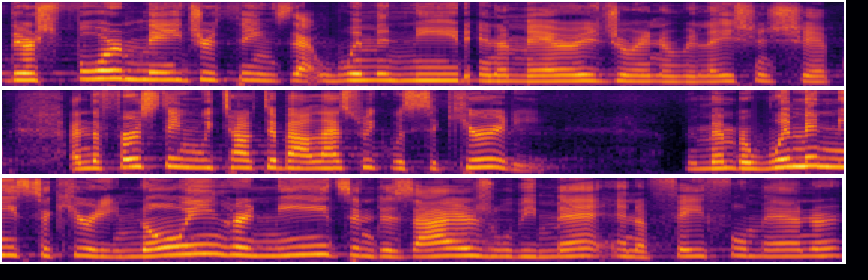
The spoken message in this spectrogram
there's four major things that women need in a marriage or in a relationship. And the first thing we talked about last week was security. Remember, women need security. Knowing her needs and desires will be met in a faithful manner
